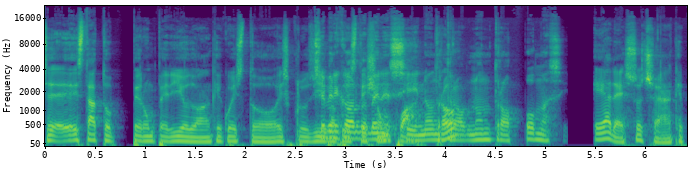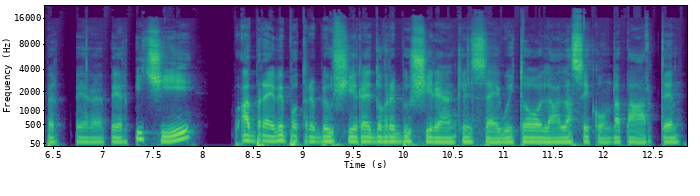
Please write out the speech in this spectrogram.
è stato per un periodo anche questo esclusivo. Se mi ricordo bene, 4. sì, non, tro- non, troppo, ma sì. E adesso c'è anche per, per, per, PC. A breve potrebbe uscire, dovrebbe uscire anche il seguito, la, la seconda parte.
